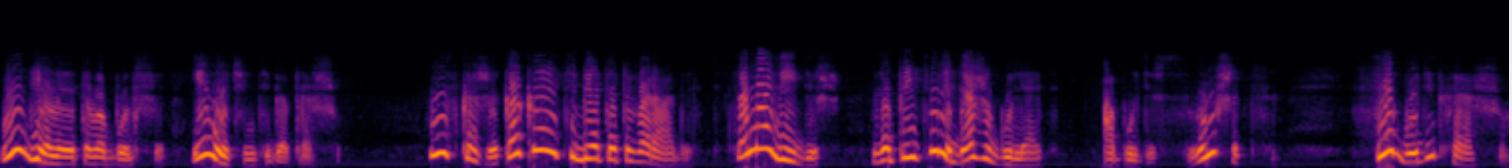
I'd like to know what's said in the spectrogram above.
Не делай этого больше, я очень тебя прошу. Ну скажи, какая тебе от этого радость? Сама видишь, запретили даже гулять. А будешь слушаться, все будет хорошо.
